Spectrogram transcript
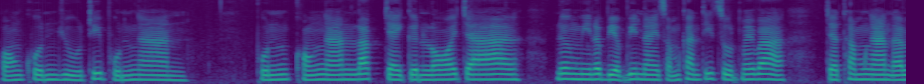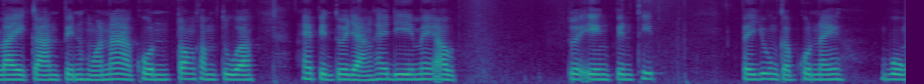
ของคุณอยู่ที่ผลงาน ผลของงานรักใจเกินร้อยจ้า เรื่องมีระเบียบวินัยสำคัญที่สุดไม่ว่า จะทำงานอะไรการเป็นหัวหน้าคนต้องทำตัว ให้เป็นตัวอย่างให้ดีไม่เอาตัวเองเป็นทิศไปยุ่งกับคนในวง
